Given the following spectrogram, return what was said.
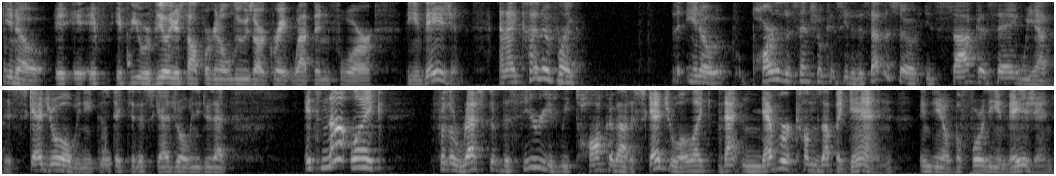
you know, if if you reveal yourself, we're going to lose our great weapon for the invasion. And I kind of like, you know, part of the central conceit of this episode is Sokka saying we have this schedule, we need to stick to this schedule, we need to do that. It's not like for the rest of the series we talk about a schedule like that never comes up again and you know before the invasion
